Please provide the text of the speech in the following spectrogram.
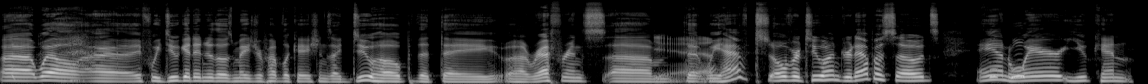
Uh, well, uh, if we do get into those major publications, I do hope that they uh, reference um, that we have t- over 200 episodes and where you can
